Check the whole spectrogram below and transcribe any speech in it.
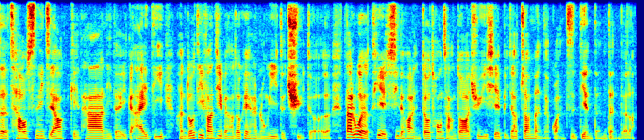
的超市，你只要给他你的一个 ID，很多地方基本上都可以很容易的取得了。那如果有 THC 的话，你都通常都要去一些比较专门的管制店等等的了。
